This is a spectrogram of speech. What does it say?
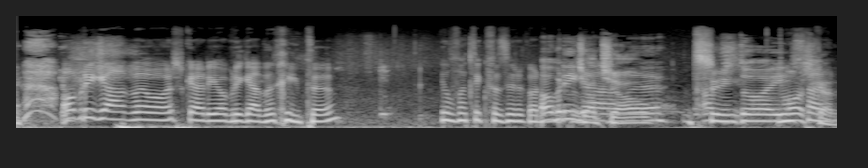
obrigada, Oscar, e obrigada, Rita. Ele vai ter que fazer agora. Obrigada Tchau, aos Sim, dois. Oscar.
